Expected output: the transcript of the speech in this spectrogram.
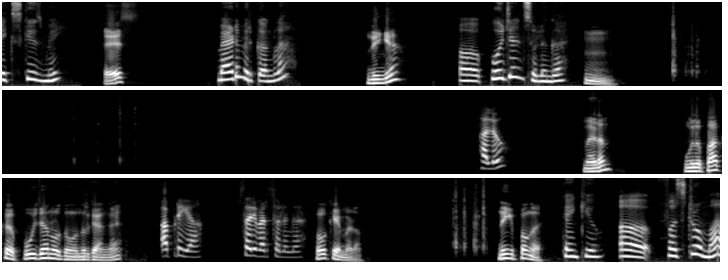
எக்ஸ்கியூஸ் மீ எஸ் மேடம் இருக்காங்களா? நீங்க? அ, பூஜான்னு சொல்லுங்க. ம். ஹலோ? மேடம் உங்களை பார்க்க பூஜான்னு ஒருத்தவங்க வந்திருக்காங்க. அப்படியா? சரி வர சொல்லுங்க. Okay madam. நீங்கள் போங்க. தேங்க்யூ ஃபர்ஸ்ட் ரூமா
